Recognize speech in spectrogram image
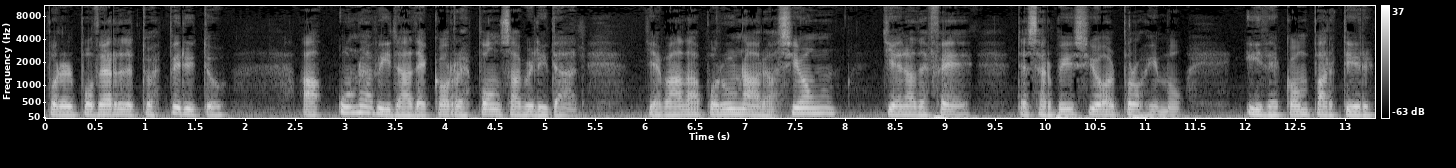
por el poder de tu Espíritu a una vida de corresponsabilidad llevada por una oración llena de fe, de servicio al prójimo y de compartir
